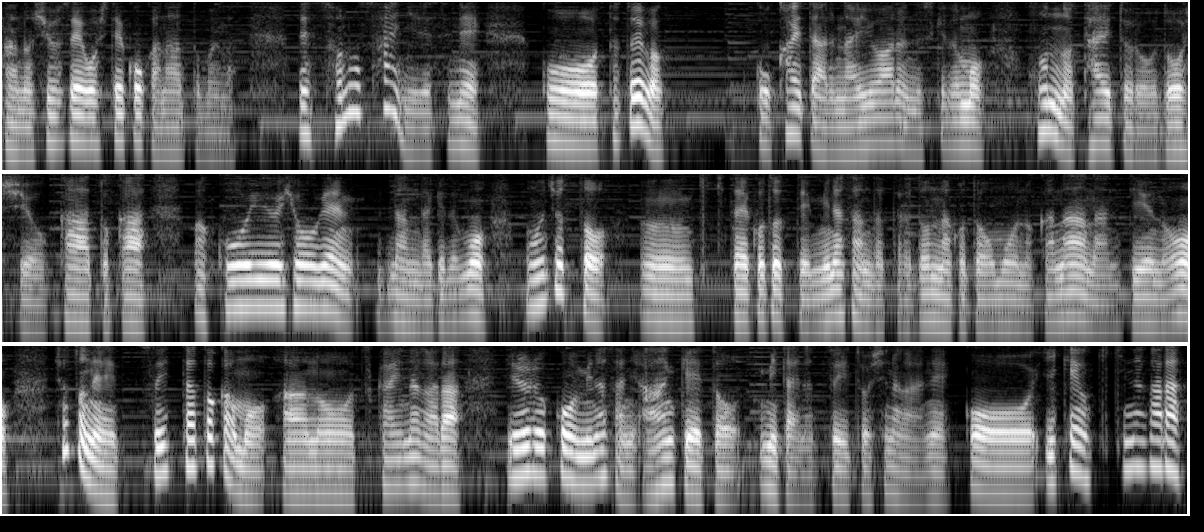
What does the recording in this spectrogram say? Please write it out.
あの修正をしていこうかなと思います。でその際にですねこう例えばこう書いてある内容あるんですけども本のタイトルをどうしようかとか、まあ、こういう表現なんだけどももうちょっとうん聞きたいことって皆さんだったらどんなことを思うのかななんていうのをちょっとねツイッターとかもあの使いながらいろいろこう皆さんにアンケートみたいなツイートをしながらねこう意見を聞きながら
